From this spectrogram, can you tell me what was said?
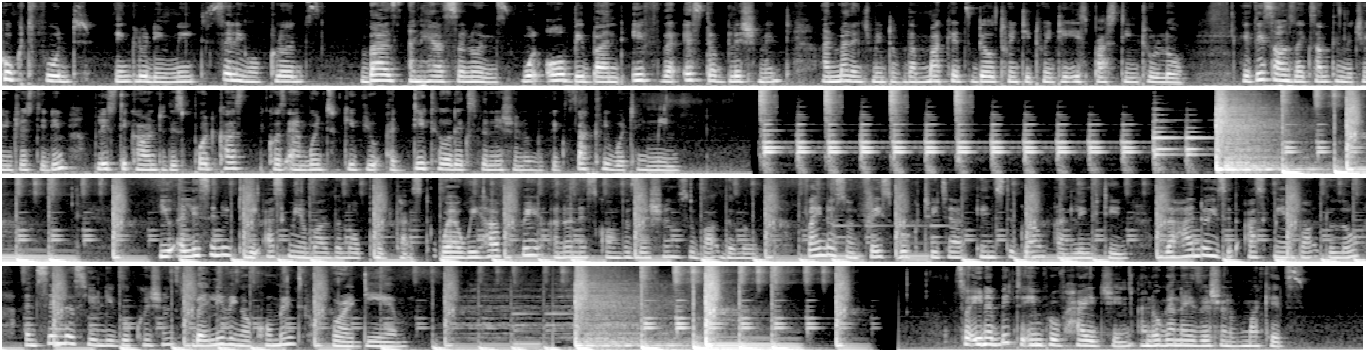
cooked food, including meat, selling of clothes, bars, and hair salons will all be banned if the establishment and management of the Markets Bill 2020 is passed into law. If this sounds like something that you're interested in, please stick around to this podcast because I'm going to give you a detailed explanation of exactly what I mean. Listening to the Ask Me About the Law podcast, where we have free and honest conversations about the law. Find us on Facebook, Twitter, Instagram, and LinkedIn. The handle is at Ask Me About the Law, and send us your legal questions by leaving a comment or a DM. So, in a bid to improve hygiene and organization of markets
